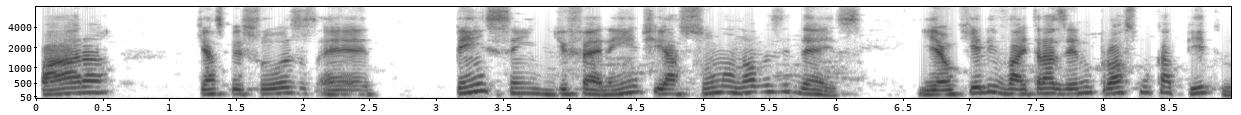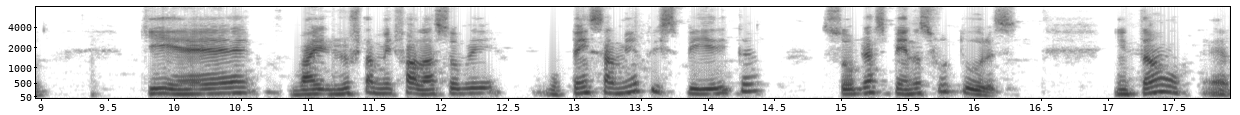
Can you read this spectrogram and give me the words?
para que as pessoas é, pensem diferente e assumam novas ideias. E é o que ele vai trazer no próximo capítulo, que é vai justamente falar sobre o pensamento espírita sobre as penas futuras. Então, é,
